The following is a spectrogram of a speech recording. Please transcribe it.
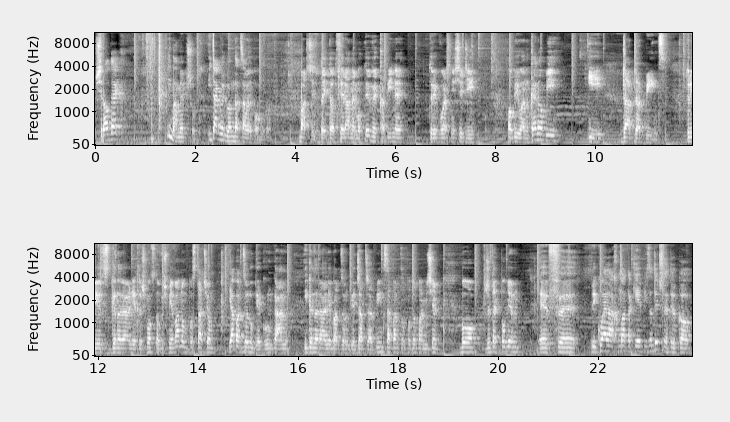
środek i mamy przód. I tak wygląda całe bongo. Zobaczcie tutaj te otwierane motywy, kabiny, w których właśnie siedzi Obi-Wan Kenobi i Jar Jar Binks, który jest generalnie dość mocno wyśmiewaną postacią. Ja bardzo lubię Gungan i generalnie bardzo lubię Jar Jar Binksa, bardzo podoba mi się, bo, że tak powiem, e, w prequelach ma takie epizodyczne tylko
